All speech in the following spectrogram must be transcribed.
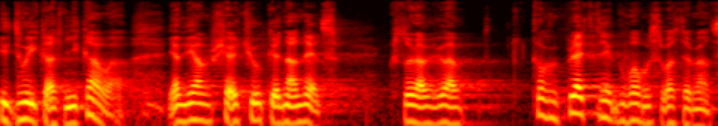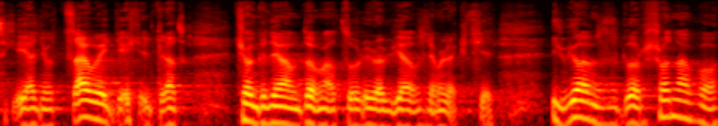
I dwójka znikała. Ja miałam przyjaciółkę na net, która była kompletnie głową z matematyki. Ja nią całe 10 lat ciągnęłam do matury, robiłam z nią lekcje. I byłam zgorszona, bo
